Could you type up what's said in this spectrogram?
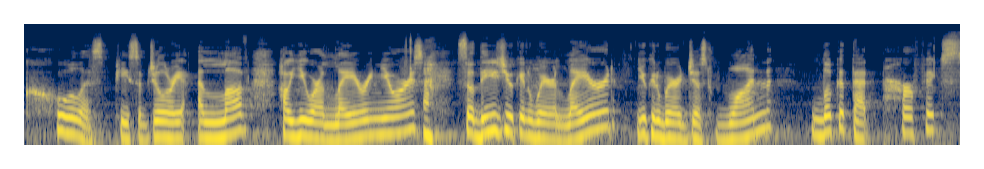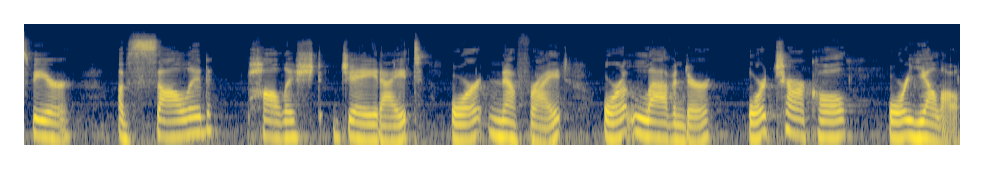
coolest piece of jewelry. I love how you are layering yours. so these you can wear layered, you can wear just one. Look at that perfect sphere of solid polished jadeite or nephrite or lavender or charcoal or yellow.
